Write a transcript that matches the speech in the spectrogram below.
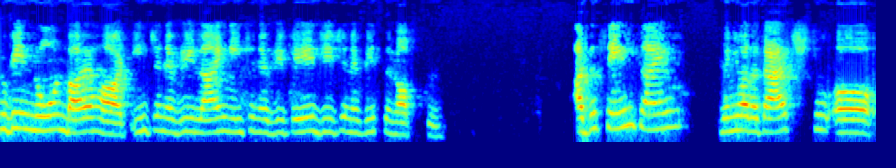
to be known by heart, each and every line, each and every page, each and every synopsis. At the same time, when you are attached to a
